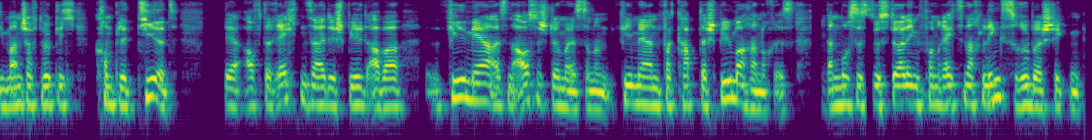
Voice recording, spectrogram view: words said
die Mannschaft wirklich komplettiert der auf der rechten Seite spielt, aber viel mehr als ein Außenstürmer ist, sondern viel mehr ein verkappter Spielmacher noch ist. Dann musstest du Sterling von rechts nach links rüberschicken.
